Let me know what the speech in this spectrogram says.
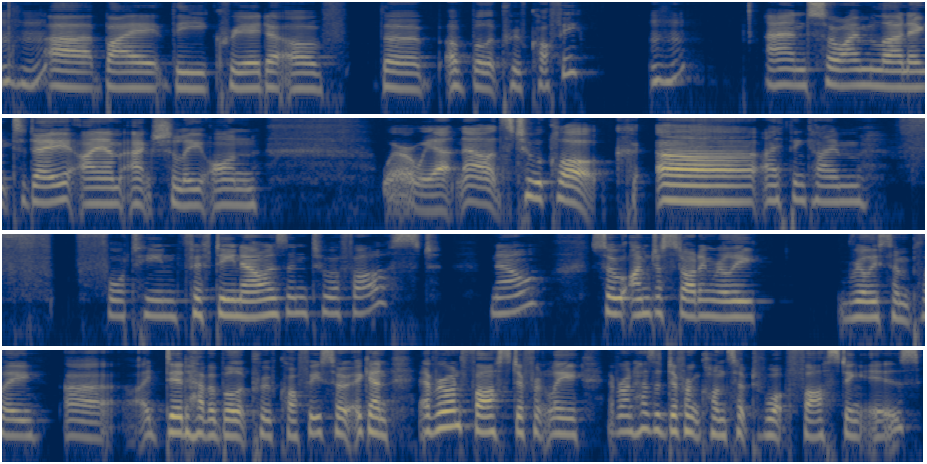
mm-hmm. uh, by the creator of the of Bulletproof Coffee, mm-hmm. and so I'm learning today. I am actually on. Where are we at now? It's two o'clock. Uh, I think I'm f- 14, 15 hours into a fast now. So I'm just starting really really simply, uh, I did have a bulletproof coffee. So again, everyone fasts differently. Everyone has a different concept of what fasting is.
